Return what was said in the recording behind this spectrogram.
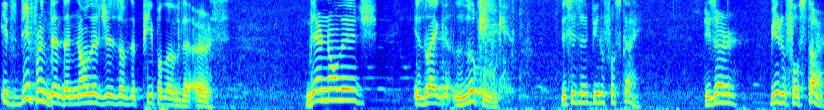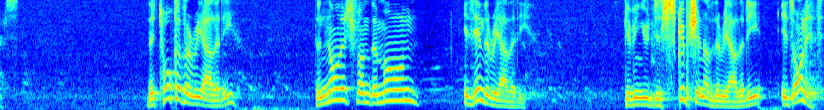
it's different than the knowledges of the people of the earth. Their knowledge is like looking, this is a beautiful sky, these are beautiful stars. They talk of a reality. The knowledge from the moon is in the reality, giving you description of the reality, it's on it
